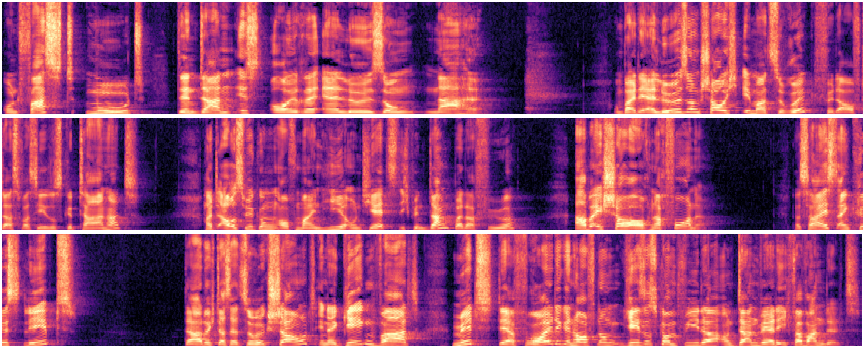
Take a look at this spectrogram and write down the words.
und fasst Mut, denn dann ist eure Erlösung nahe. Und bei der Erlösung schaue ich immer zurück für auf das, was Jesus getan hat, hat Auswirkungen auf mein Hier und Jetzt. Ich bin dankbar dafür, aber ich schaue auch nach vorne. Das heißt, ein Christ lebt dadurch, dass er zurückschaut in der Gegenwart mit der freudigen Hoffnung, Jesus kommt wieder und dann werde ich verwandelt.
